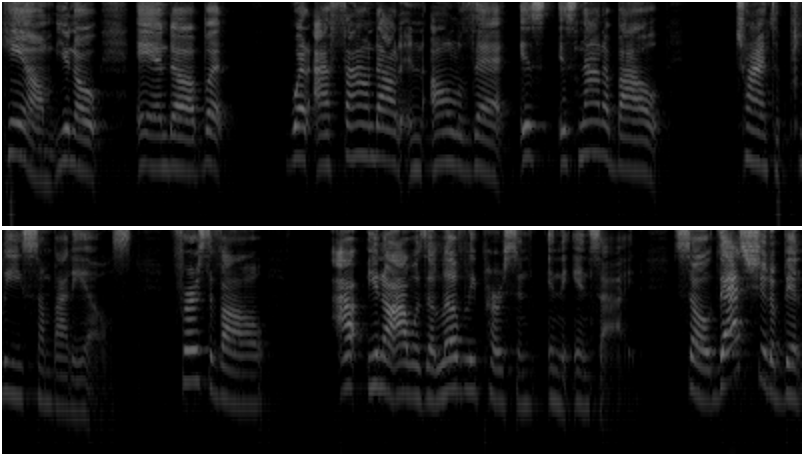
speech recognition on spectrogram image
him. You know, and uh, but what I found out in all of that is it's not about trying to please somebody else. First of all, I you know I was a lovely person in the inside, so that should have been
